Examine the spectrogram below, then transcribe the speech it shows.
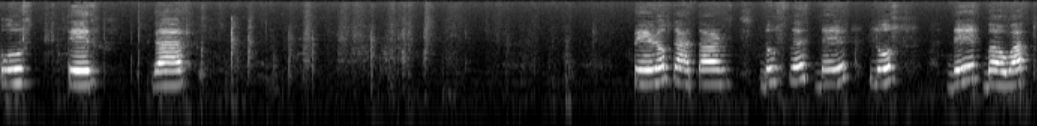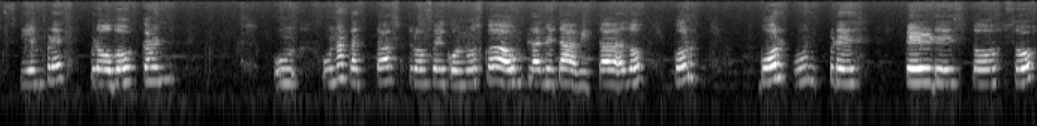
postergar pero tratándose de los de Baobab siempre provocan una catástrofe. Conozco a un planeta habitado por, por un perezoso,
